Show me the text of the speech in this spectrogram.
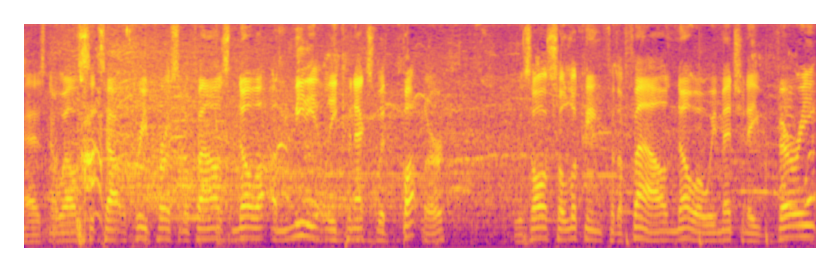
As Noel sits out with three personal fouls, Noah immediately connects with Butler, who is also looking for the foul. Noah, we mentioned a very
